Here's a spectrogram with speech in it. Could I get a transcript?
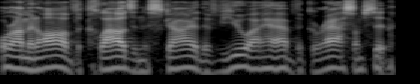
or I'm in awe of the clouds in the sky, the view I have, the grass I'm sitting.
